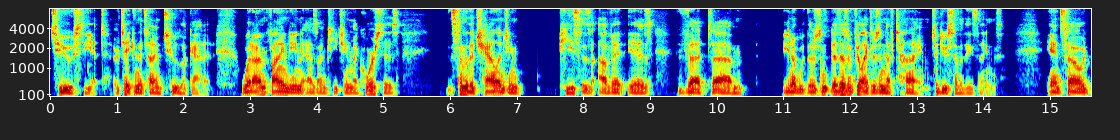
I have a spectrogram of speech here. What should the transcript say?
to see it or taking the time to look at it. What I'm finding as I'm teaching my courses, some of the challenging pieces of it is that um, you know there's it doesn't feel like there's enough time to do some of these things. And so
